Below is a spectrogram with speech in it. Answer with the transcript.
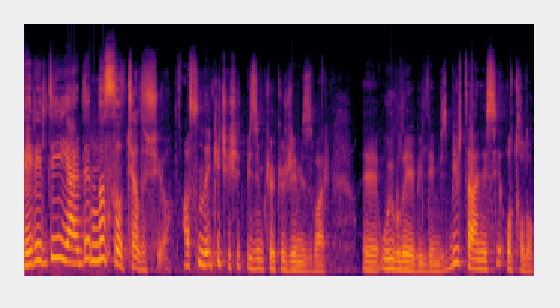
verildiği yerde nasıl çalışıyor? Aslında iki çeşit bizim kök hücremiz var e, uygulayabildiğimiz. Bir tanesi otolog.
